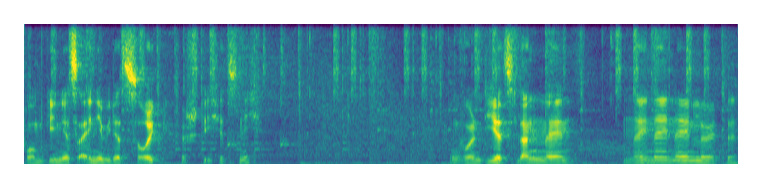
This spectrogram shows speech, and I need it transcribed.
Warum gehen jetzt einige wieder zurück? Verstehe ich jetzt nicht. Wo wollen die jetzt lang? Nein. Nein, nein, nein, Leute.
